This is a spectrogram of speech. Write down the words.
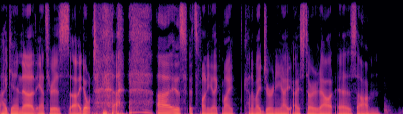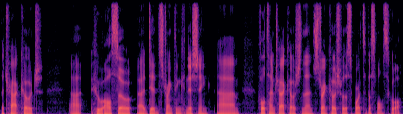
Again, uh, the answer is uh, I don't. uh, it's it's funny. Like my kind of my journey. I, I started out as um, a track coach who also did strength and conditioning. Um, full time track coach, and then strength coach for the sports of a small school.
